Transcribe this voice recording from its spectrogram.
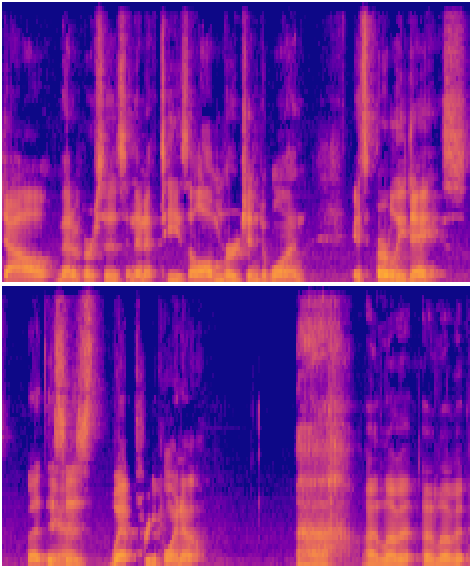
DAO, metaverses, and NFTs will all merge into one it's early days, but this yeah. is Web 3.0. Ah, I love it. I love it.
